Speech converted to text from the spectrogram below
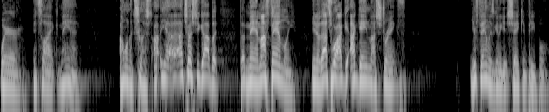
where it's like, man, I want to trust, I, yeah, I trust you, God, but, but man, my family, you know, that's where I, I gain my strength. Your family's going to get shaken, people.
